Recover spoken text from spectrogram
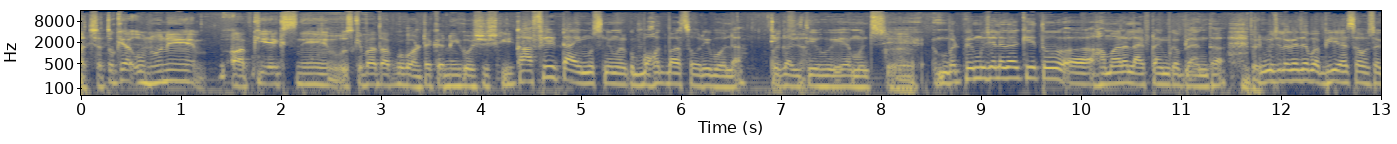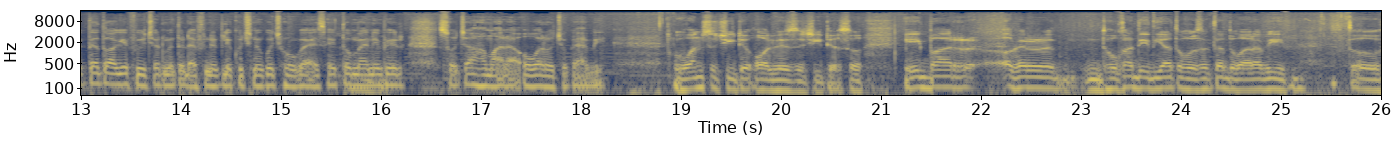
अच्छा तो क्या उन्होंने आपकी एक्स ने उसके बाद आपको कांटेक्ट करने की कोशिश की? काफ़ी टाइम उसने मेरे को बहुत बार सॉरी बोला कि अच्छा। गलती हुई है मुझसे। बट फिर मुझे लगा कि तो अ, हमारा लाइफ टाइम का प्लान था। फिर मुझे लगा जब अभी ऐसा हो सकता है तो आगे फ्यूचर में तो डेफिनेटली कुछ ना कुछ होगा ऐसे ही। तो मैंने फिर सोचा हमारा ओवर हो चुका है अभी। Once a cheater always a cheater so एक बार अगर धोखा दे दिया तो हो सकता है दोबारा भी तो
